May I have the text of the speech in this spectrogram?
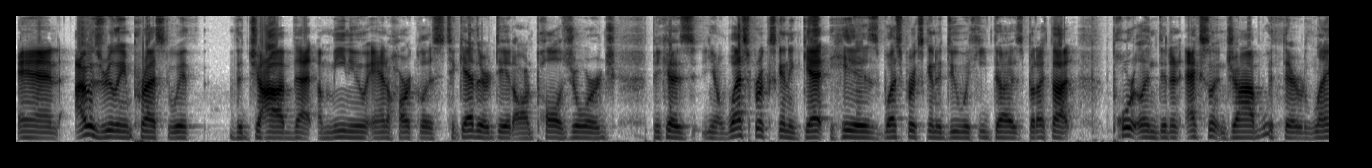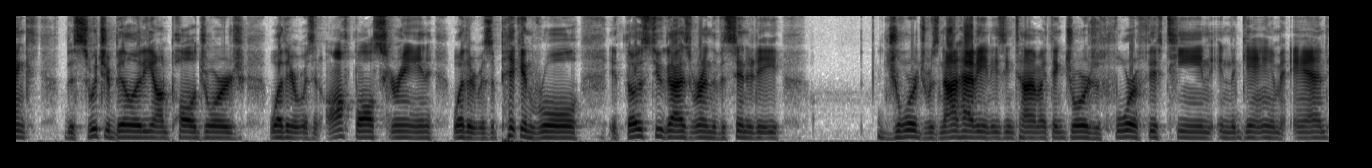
and I was really impressed with the job that Aminu and Harkless together did on Paul George because you know Westbrook's going to get his Westbrook's going to do what he does but I thought Portland did an excellent job with their length the switchability on Paul George whether it was an off-ball screen whether it was a pick and roll if those two guys were in the vicinity George was not having an easy time. I think George was 4 of 15 in the game, and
